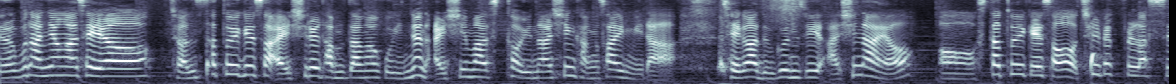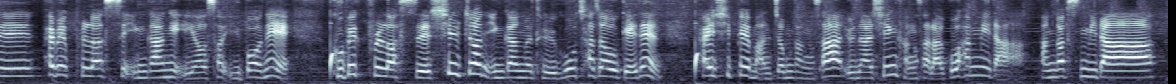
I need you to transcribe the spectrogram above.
여러분 안녕하세요. 전 스타토익에서 RC를 담당하고 있는 RC 마스터 윤하신 강사입니다. 제가 누군지 아시나요? 어, 스타토익에서 700 플러스, 800 플러스 인강에 이어서 이번에 900 플러스 실전 인강을 들고 찾아오게 된 80회 만점 강사 윤하신 강사라고 합니다. 반갑습니다.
